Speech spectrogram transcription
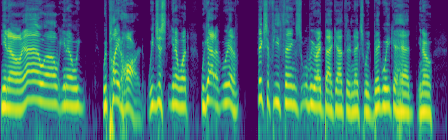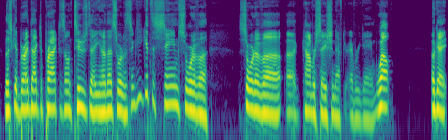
You know, yeah, well, you know, we we played hard. We just, you know what, we gotta we gotta fix a few things. We'll be right back out there next week. Big week ahead. You know, let's get right back to practice on Tuesday. You know, that sort of thing. You get the same sort of a sort of a, a conversation after every game. Well, okay,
